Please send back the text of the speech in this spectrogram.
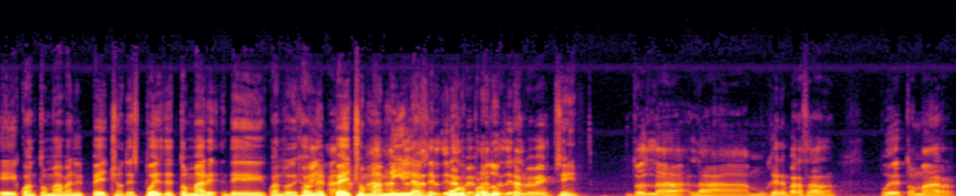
Eh, cuando tomaban el pecho. Después de tomar, de cuando dejaron el pecho, mamilas de puro producto. Sí. Entonces la, mujer embarazada puede tomar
